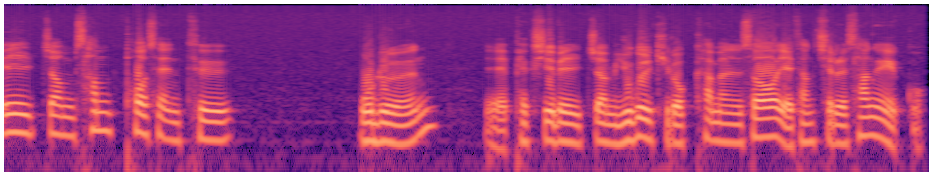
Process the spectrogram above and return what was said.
1.3% 오른 111.6을 예, 기록하면서 예상치를 상회했고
